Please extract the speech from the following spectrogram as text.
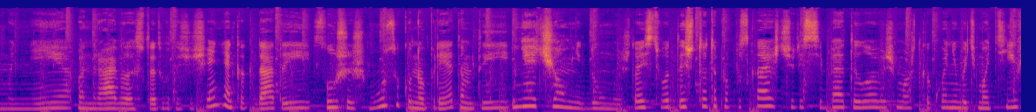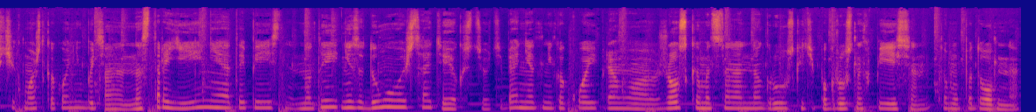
мне понравилось вот это вот ощущение, когда ты слушаешь музыку, но при этом ты ни о чем не думаешь. То есть вот ты что-то пропускаешь через себя, ты ловишь, может, какой-нибудь мотивчик, может, какое-нибудь э, настроение этой песни, но ты не задумываешься о тексте, у тебя нет никакой прямо жесткой эмоциональной нагрузки, типа грустных песен и тому подобное.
